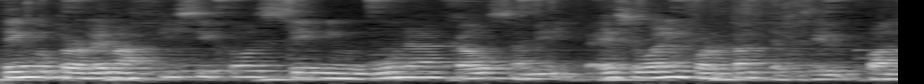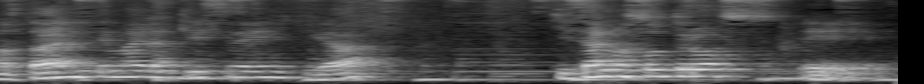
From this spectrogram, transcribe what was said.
Tengo problemas físicos sin ninguna causa médica. Eso igual importante, porque cuando está el tema de las crisis de identidad, quizás nosotros eh,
